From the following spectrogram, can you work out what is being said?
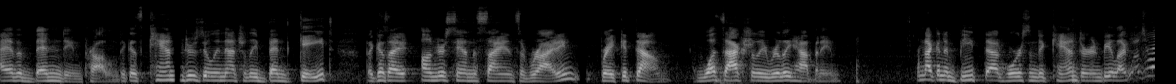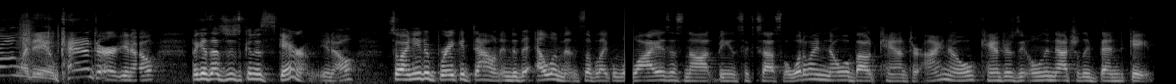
I have a bending problem because canter is the only naturally bent gait because I understand the science of riding. Break it down. What's actually really happening? I'm not going to beat that horse into canter and be like, what's wrong with you, canter, you know, because that's just going to scare him, you know? So I need to break it down into the elements of like, why is this not being successful? What do I know about canter? I know canter is the only naturally bent gait.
